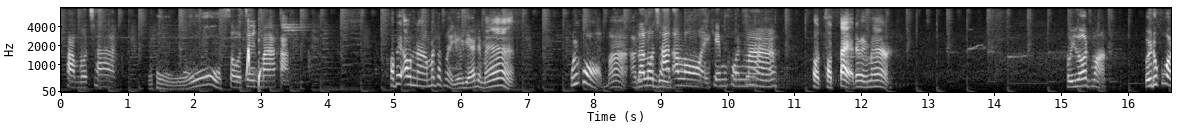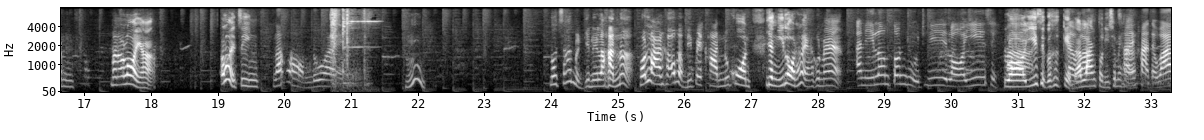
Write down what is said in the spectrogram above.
ความรสชาติ โอ้โหโซจึงมากค่ะ เขาไปเอาน้ำมาจากไหนเยอะแยะเนี่ยแม่อุ้ยหอมมากอะแล้วรทุกสคนชาติอร่อยเข้มข้นดูใช่ไหมาก ขอขอแตะได้ไหมแม่เฮ้ยเลิศว่ะเฮ้ยทุกคนมันอร่อยอะ อร่อยจริง แล้วหอมด้วย อืม รสชาติเหมือนกินในร้านอะ เพราะร้านเขาเอาแบบนี้ไปคันทุกคน อย่างนี้โลเท่าไหร่คะคุณแม่ อันนี้เริ่มต้นอยู่ที่120ร้อยยี่สิบก็คือเกรดแต่ด้านว่าล่างตัวนี้ใช่ไหมคะใช่ค่ะ แต่ว่า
